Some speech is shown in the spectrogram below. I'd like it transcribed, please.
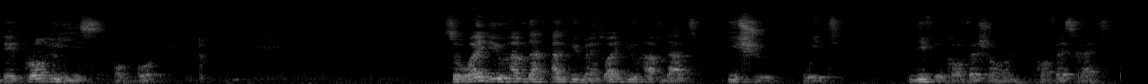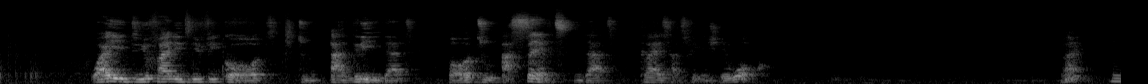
The promise of God. So why do you have that argument? Why do you have that issue with leave the confession, confess Christ? Why do you find it difficult to agree that or to accept that Christ has finished the work? Right? Hmm.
